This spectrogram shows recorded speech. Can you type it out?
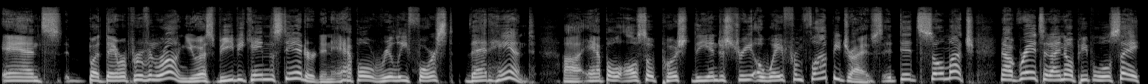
and but they were proven wrong. USB became the standard, and Apple really forced that hand. Uh, Apple also pushed the industry away from floppy drives. It did so much. Now, granted, I know people will say,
